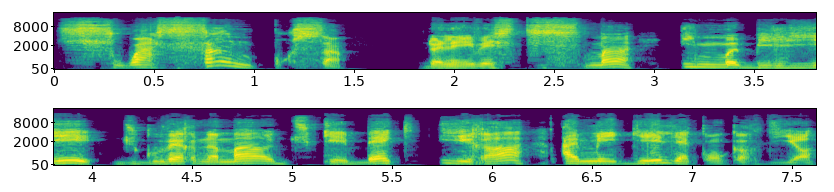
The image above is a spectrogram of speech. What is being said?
60 de l'investissement immobilier du gouvernement du Québec ira à McGill et à Concordia,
